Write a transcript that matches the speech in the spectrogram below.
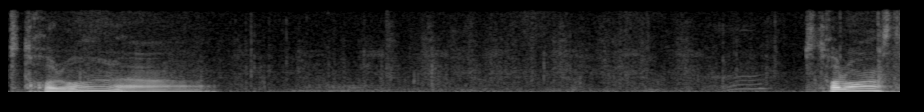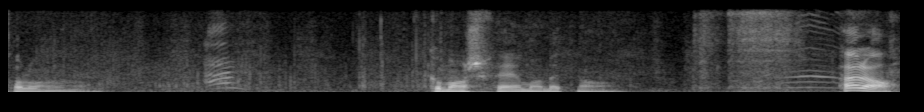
C'est trop loin là. C'est trop loin, c'est trop loin. Comment je fais moi maintenant? Alors.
